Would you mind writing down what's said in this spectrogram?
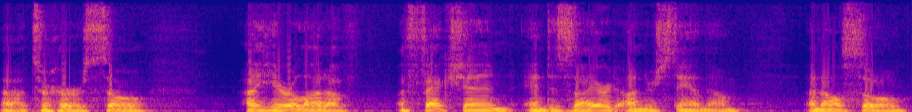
uh, to her. So I hear a lot of affection and desire to understand them, and also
